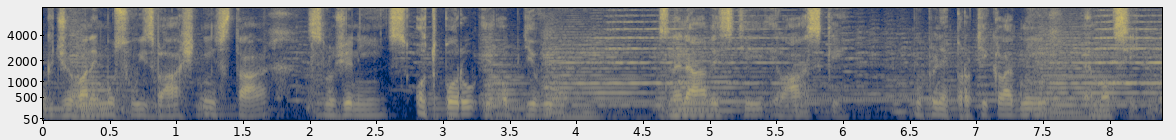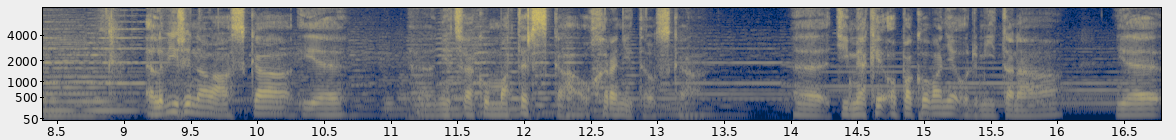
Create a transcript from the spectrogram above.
k Giovannimu svůj zvláštní vztah, složený z odporu i obdivu, z nenávisti i lásky, úplně protikladných emocí. Elvířina láska je eh, něco jako mateřská, ochranitelská. Eh, tím, jak je opakovaně odmítaná, je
